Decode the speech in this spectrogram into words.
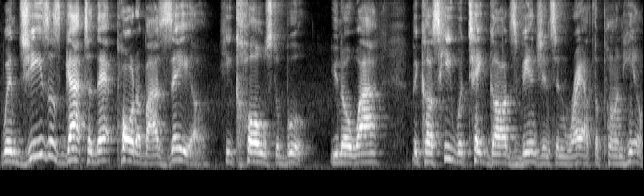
When Jesus got to that part of Isaiah, he closed the book. You know why? Because he would take God's vengeance and wrath upon him.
